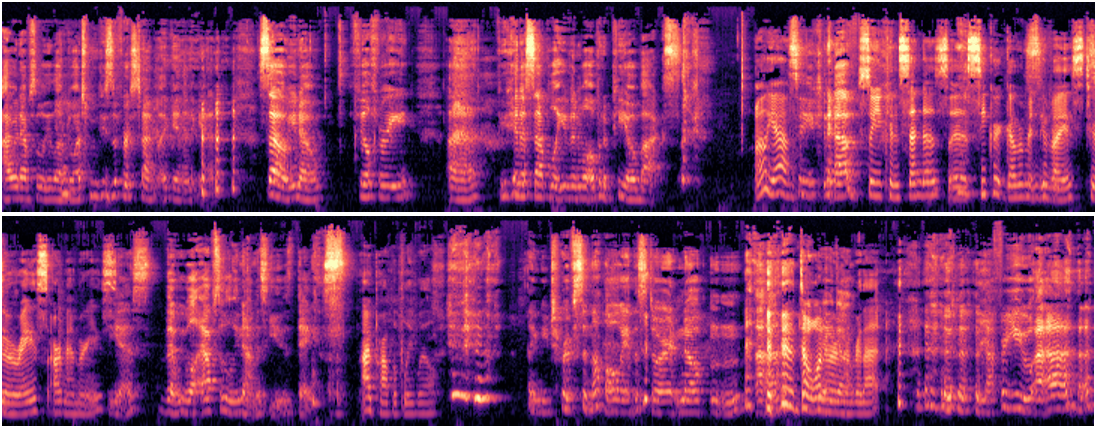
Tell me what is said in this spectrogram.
I would absolutely love to watch movies the first time again and again. so you know, feel free. Uh, if you hit us up, we'll even we'll open a PO box Oh, yeah. so you can have So you can send us a secret government Secret- device to secret- erase our memories. yes that we will absolutely not misuse. Thanks. I probably will. like me trips in the hallway at the store. no, Mm-mm. Uh-uh. Don't want to No, don't. remember that. Not for you. Uh-uh.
